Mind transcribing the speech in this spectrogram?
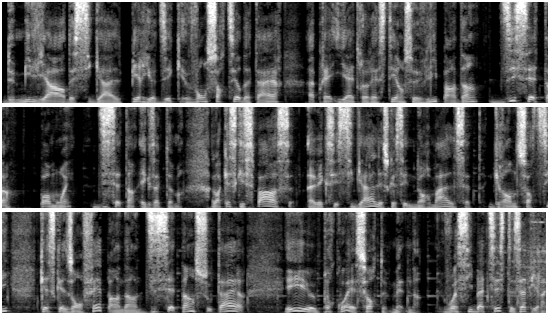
de milliards de cigales périodiques vont sortir de terre après y être restés ensevelis pendant 17 ans, pas moins 17 ans exactement. Alors, qu'est-ce qui se passe avec ces cigales? Est-ce que c'est normal, cette grande sortie? Qu'est-ce qu'elles ont fait pendant 17 ans sous terre? Et euh, pourquoi elles sortent maintenant? Voici Baptiste Zapirin.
